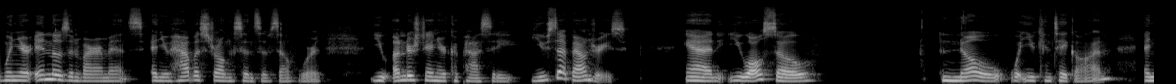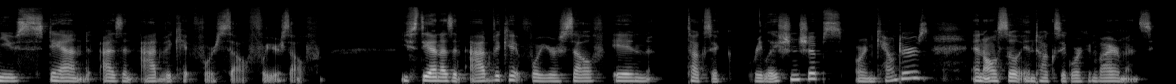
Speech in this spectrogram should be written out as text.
when you're in those environments and you have a strong sense of self-worth you understand your capacity you set boundaries and you also know what you can take on and you stand as an advocate for self for yourself. You stand as an advocate for yourself in toxic relationships or encounters and also in toxic work environments.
